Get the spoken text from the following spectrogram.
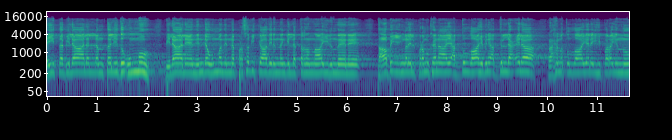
ലൈത ബിലാലല്ലം തലിത് ഉമ്മു ബിലാലെ നിന്റെ ഉമ്മ നിന്നെ പ്രസവിക്കാതിരുന്നെങ്കിൽ എത്ര നന്നായിരുന്നേനെ. താപിയങ്ങളിൽ പ്രമുഖനായ അബ്ദുല്ലാഹിബിൻ അബ്ദുല്ല റഹമത്തുല്ലാഹി അലൈഹി പറയുന്നു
